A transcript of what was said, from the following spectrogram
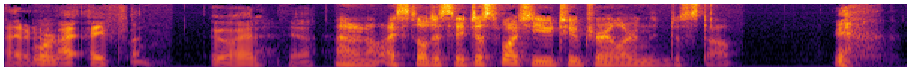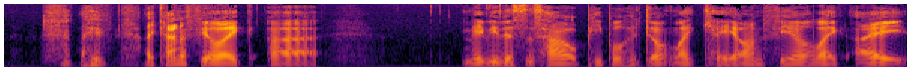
I don't know. Or- I, I've go ahead. Yeah. I don't know. I still just say just watch the YouTube trailer and then just stop. I I kind of feel like uh, maybe this is how people who don't like K-On! feel. Like I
